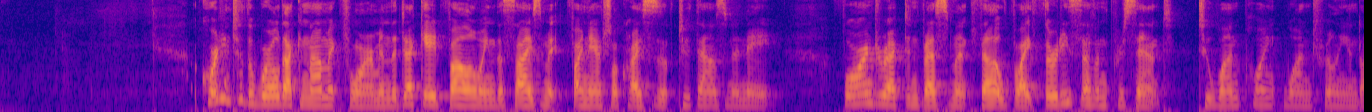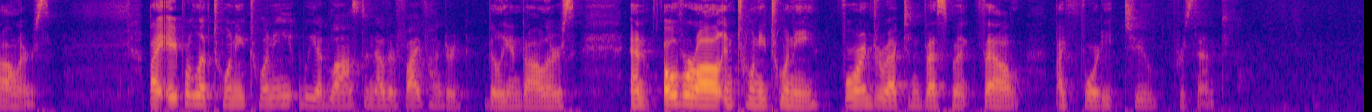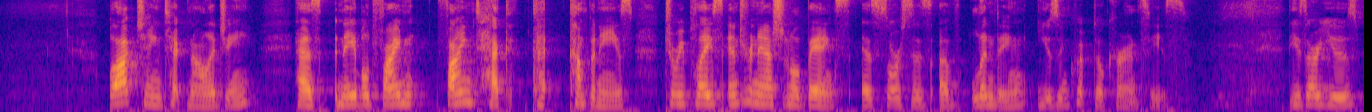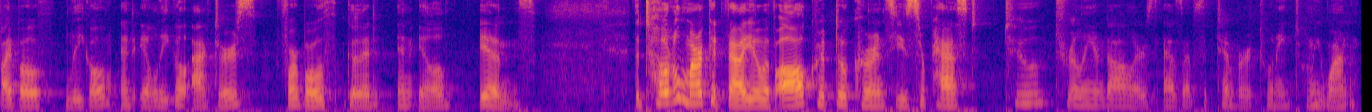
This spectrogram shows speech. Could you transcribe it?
According to the World Economic Forum, in the decade following the seismic financial crisis of 2008, foreign direct investment fell by 37% to $1.1 trillion. By April of 2020, we had lost another $500 billion. And overall, in 2020, foreign direct investment fell by 42%. Blockchain technology has enabled fine, fintech co companies to replace international banks as sources of lending using cryptocurrencies. These are used by both legal and illegal actors for both good and ill ends. The total market value of all cryptocurrencies surpassed $2 trillion as of September 2021,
